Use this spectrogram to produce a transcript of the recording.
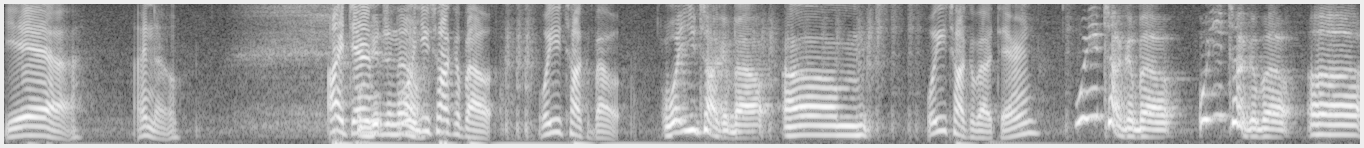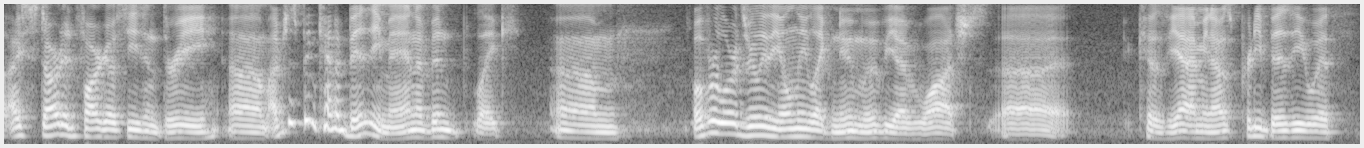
Yeah. I know. All right, Darren. good to know. What you talk about? What you talk about? What you talk about? Um, What you talk about, Darren? what you talk about? What you talk about? Uh, I started Fargo season three. Um, I've just been kind of busy, man. I've been like, um, Overlord's really the only like new movie I've watched. Uh, cause yeah, I mean, I was pretty busy with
